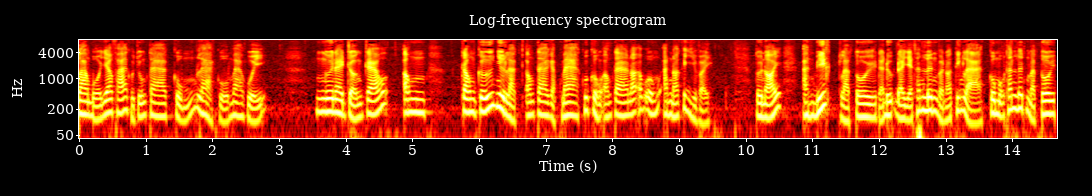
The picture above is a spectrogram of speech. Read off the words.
toàn bộ giáo phái của chúng ta cũng là của ma quỷ. Người này trợn tráo, ông trông cứ như là ông ta gặp ma, cuối cùng ông ta nói ấp úng, anh nói cái gì vậy? Tôi nói, anh biết là tôi đã được đại giải thánh linh và nói tiếng lạ. Cùng một thánh linh mà tôi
